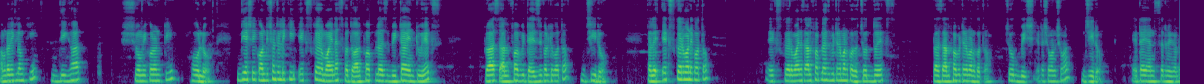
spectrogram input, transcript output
আমরা লিখলাম কি? দ্বিঘাত সমীকরণটি হলো। দিয়ে সেই কন্ডিশনটা লিখি এক্স স্কোয়ার মাইনাস কত? Alpha plus beta into x plus alpha beta is equal to কত? জিরো তাহলে এক্স স্কোয়ার মানে কত? X square minus alpha plus বিটার মান কত? চোদ্দ এক্স প্লাস আলফা বিটার মান কত? চব্বিশ। এটা সমান সমান জিরো এটাই অ্যান্সার হয়ে গেল।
